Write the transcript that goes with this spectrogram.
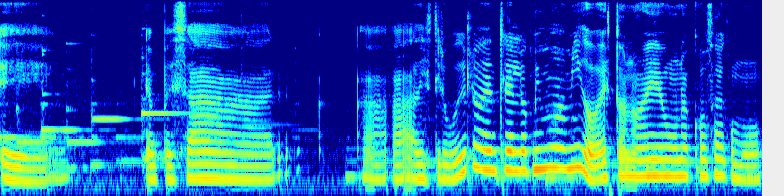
eh, empezar a, distribuirlo entre los mismos amigos. Esto no es una cosa como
